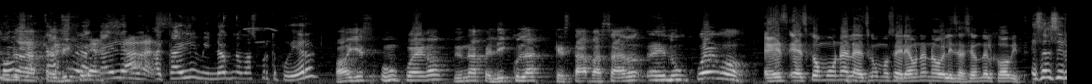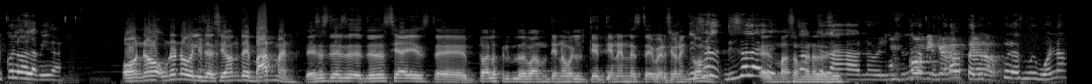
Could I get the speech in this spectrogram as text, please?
motion una película. a Kylie, a Kylie Minogue nomás porque pudieron. Oye, es un juego de una película que está basado en un juego. Es, es como una, es como sería una novelización del Hobbit. Es el círculo de la vida. O no, una novelización de Batman. De esas, de de sí hay, este, todas las películas de Batman tienen, novel- tienen este, versión en Dice, cómic. dice la Es más o menos así. la novelización de la primera película es muy buena,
